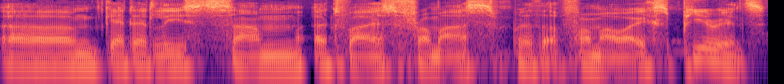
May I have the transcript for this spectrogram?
um, get at least some advice from us with from our experience.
